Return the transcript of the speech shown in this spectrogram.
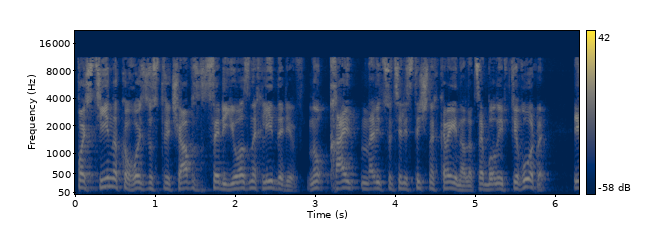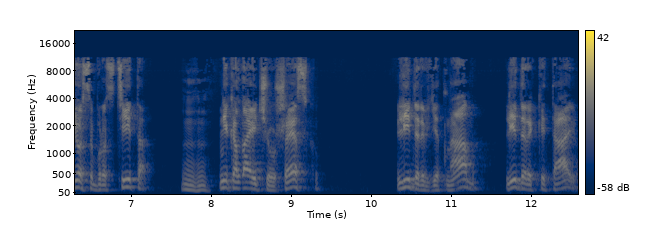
постійно когось зустрічав з серйозних лідерів. Ну, хай навіть соціалістичних країн, але це були фігури Іосип Ростіта, угу. Ніколай Чаушеску, лідери В'єтнаму, лідери Китаю.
